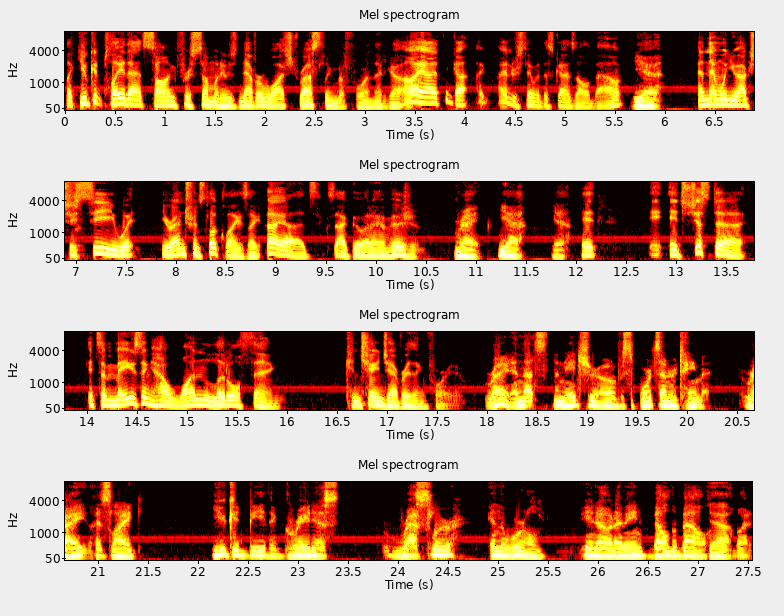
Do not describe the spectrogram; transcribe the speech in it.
Like you could play that song for someone who's never watched wrestling before and they'd go, Oh yeah, I think I, I understand what this guy's all about. Yeah, And then when you actually see what your entrance looked like, it's like, oh yeah, that's exactly what I envisioned. right. Yeah, Yeah. It, it's just a, it's amazing how one little thing can change everything for you. Right. And that's the nature of sports entertainment, right? It's like you could be the greatest wrestler in the world. You know what I mean? Bell to bell. Yeah. But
